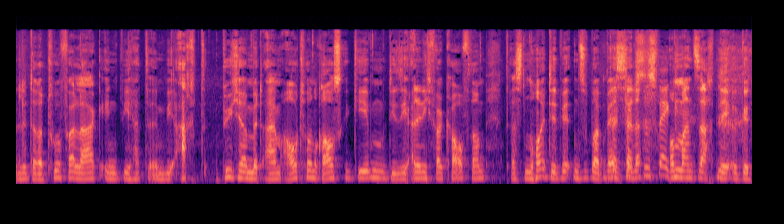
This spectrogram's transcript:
Literaturverlag irgendwie hat irgendwie acht Bücher mit einem Autor rausgegeben, die sich alle nicht verkauft haben. Das neunte wird ein super Bestseller. Und man sagt, nee, okay,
